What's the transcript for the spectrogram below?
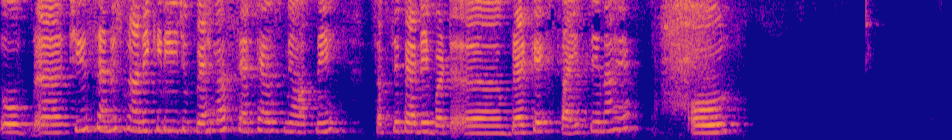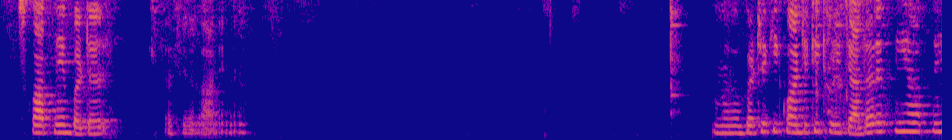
तो चीज़ सैंडविच बनाने के लिए जो पहला स्टेप है, उसमें आपने सबसे पहले बटर ब्रेड का एक स्लाइस लेना है और उसको आपने बटर इस तरह से लगा लेना है। बटर की क्वांटिटी थोड़ी ज़्यादा रखनी है आपने।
